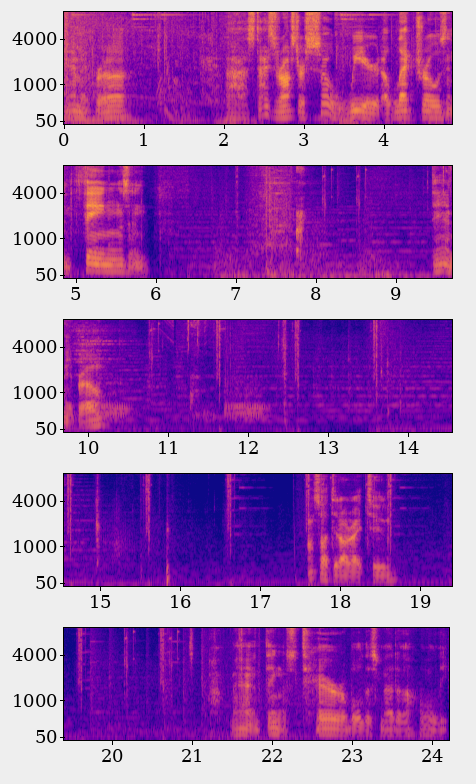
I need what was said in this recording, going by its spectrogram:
Damn it, bruh. Ah, this guy's roster is so weird. Electros and things and... Damn it, bro. Also, I did alright too. Man, thing was terrible this meta. Holy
